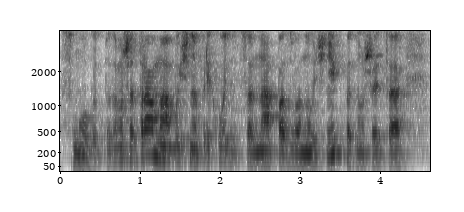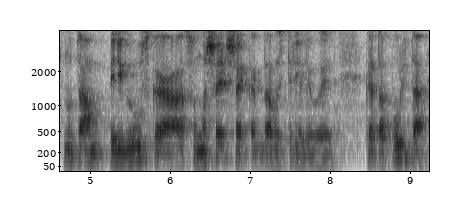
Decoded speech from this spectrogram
смогут. Потому что травмы обычно приходятся на позвоночник, потому что это, ну там перегрузка сумасшедшая, когда выстреливает катапульта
